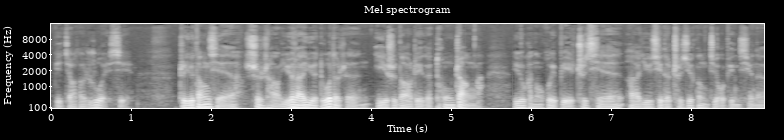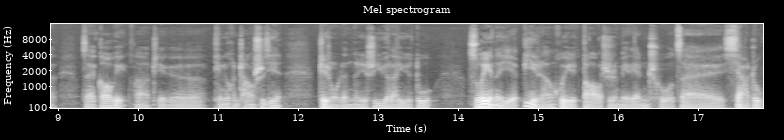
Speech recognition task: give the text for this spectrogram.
比较的弱一些。至于当前啊，市场越来越多的人意识到这个通胀啊，有可能会比之前啊预期的持续更久，并且呢，在高位啊这个停留很长时间，这种人呢也是越来越多。所以呢，也必然会导致美联储在下周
